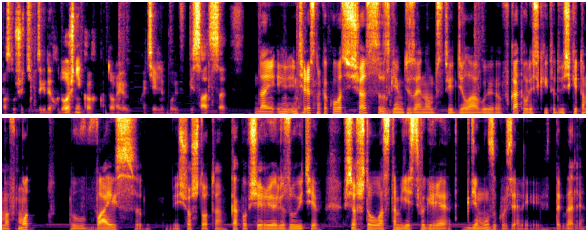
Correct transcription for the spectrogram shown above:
послушать 3D-художников, которые хотели бы вписаться. Да, и, интересно, как у вас сейчас с геймдизайном обстоят дела. Вы вкатывались какие-то движки, там Fmod, Vice, еще что-то? Как вообще реализуете все, что у вас там есть в игре? Где музыку взяли и так далее?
